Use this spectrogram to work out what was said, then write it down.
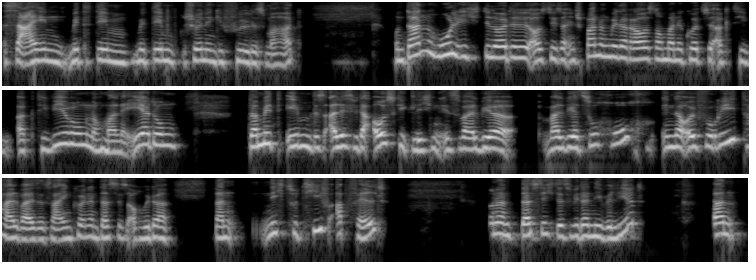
sein mit dem, mit dem schönen Gefühl, das man hat. Und dann hole ich die Leute aus dieser Entspannung wieder raus, nochmal eine kurze Aktiv Aktivierung, nochmal eine Erdung, damit eben das alles wieder ausgeglichen ist, weil wir, weil wir so hoch in der Euphorie teilweise sein können, dass es auch wieder dann nicht zu tief abfällt, sondern dass sich das wieder nivelliert. Dann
